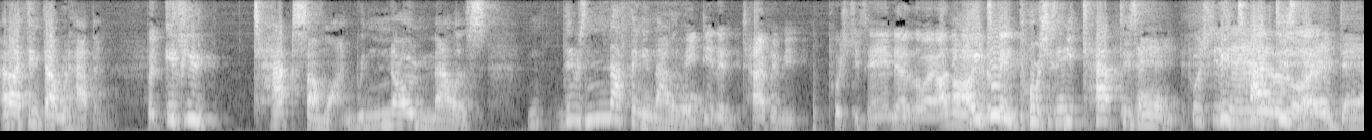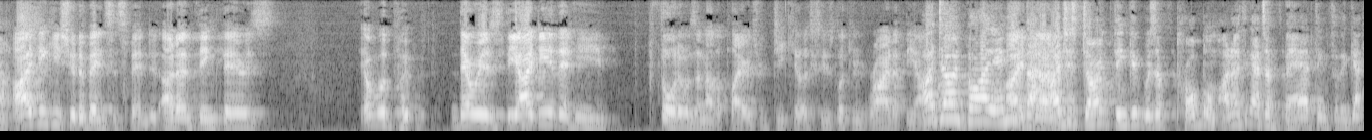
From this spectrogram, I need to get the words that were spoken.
And I think that would happen. But- if you tap someone with no malice, n- there's nothing in that at all. He didn't tap him. He pushed his hand out of the way. I think Oh, he, he didn't been push his He tapped his hand. pushed his he hand tapped out of his the way. hand down. I think he should have been suspended. I don't think there's. it oh, would- There was the idea that he thought it was another player is ridiculous. 'cause He was looking right at the umpire. I don't buy any I of that. I just don't think it was a problem. I don't think that's a bad thing for the game.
